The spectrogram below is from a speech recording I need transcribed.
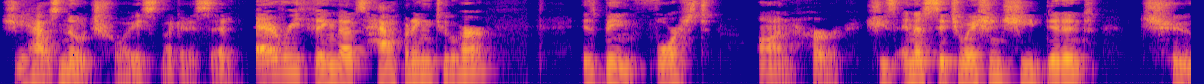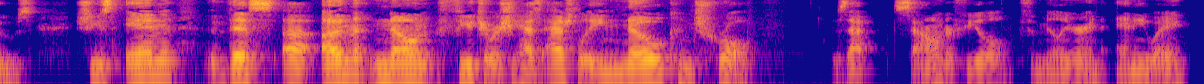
She has no choice, like I said. Everything that's happening to her is being forced on her. She's in a situation she didn't choose. She's in this uh, unknown future where she has absolutely no control. Does that sound or feel familiar in any way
